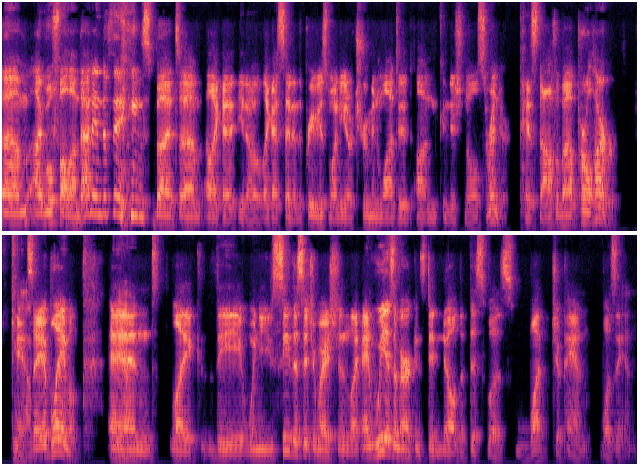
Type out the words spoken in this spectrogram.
Um, I will fall on that end of things, but um, like I you know like I said in the previous one, you know Truman wanted unconditional surrender. Pissed off about Pearl Harbor. Can't Yeah. say I blame. Yeah. And like the when you see the situation, like and we as Americans didn't know that this was what Japan was in.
